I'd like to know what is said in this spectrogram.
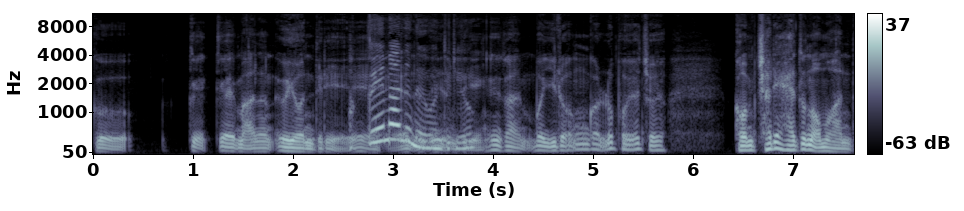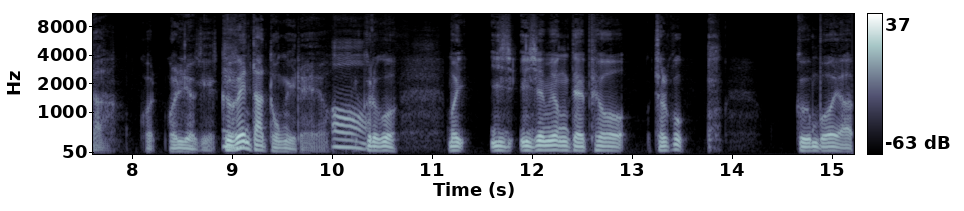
그 꽤, 꽤 많은 의원들이. 아, 꽤 많은 예, 의원들이요? 그러니까 뭐 이런 걸로 보여줘요. 검찰이 해도 너무한다. 권- 권력이. 그건 다 동일해요. 네. 어. 그리고 뭐 이, 이재명 대표 결국 그 뭐야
